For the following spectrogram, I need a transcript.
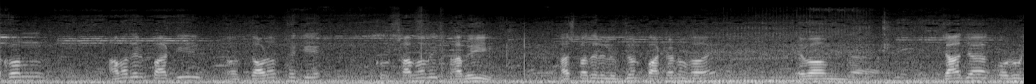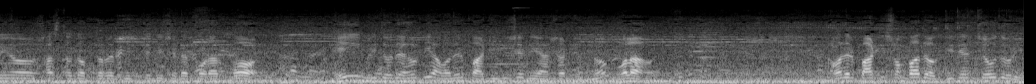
এখন আমাদের পার্টির তরফ থেকে খুব স্বাভাবিকভাবেই হাসপাতালে লোকজন পাঠানো হয় এবং যা যা করণীয় স্বাস্থ্য দপ্তরের দিক থেকে সেটা করার পর এই মৃতদেহটি আমাদের পার্টি অফিসে নিয়ে আসার জন্য বলা হয়। আমাদের পার্টি সম্পাদক Jiten Chowdhury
